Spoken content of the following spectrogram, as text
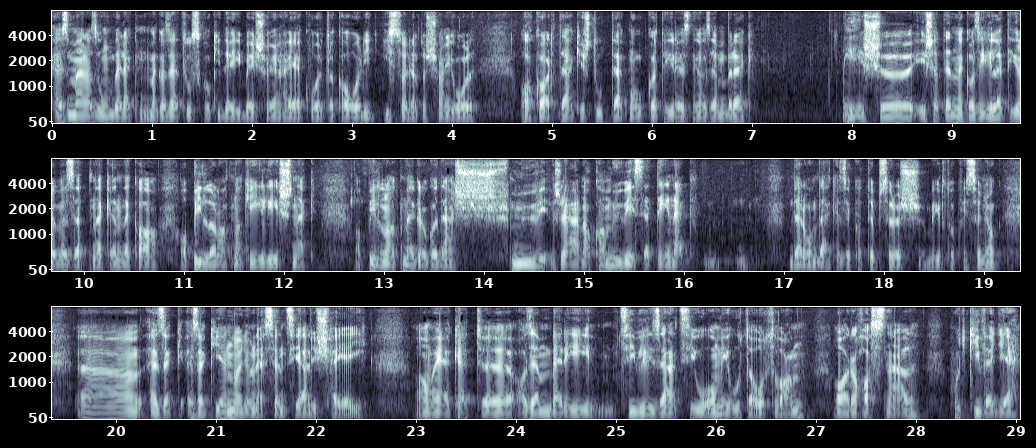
ez már az umberek meg az etruszkok idejében is olyan helyek voltak, ahol így iszonyatosan jól akarták és tudták magukat érezni az emberek és, és hát ennek az életélvezetnek, ennek a, a pillanatnak élésnek, a pillanat megragadás művésának, a művészetének derondák, ezek a többszörös birtokviszonyok. Ezek, ezek ilyen nagyon eszenciális helyei, amelyeket az emberi civilizáció, amióta ott van, arra használ, hogy kivegye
